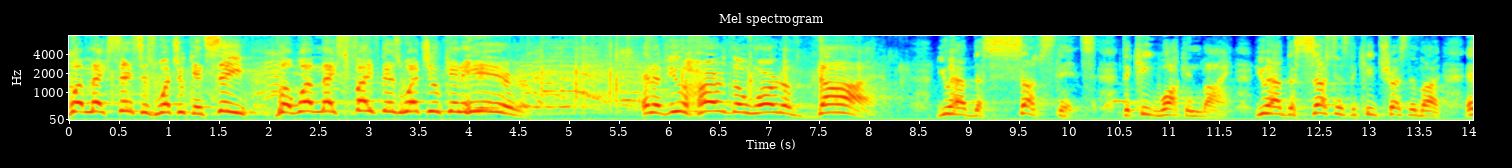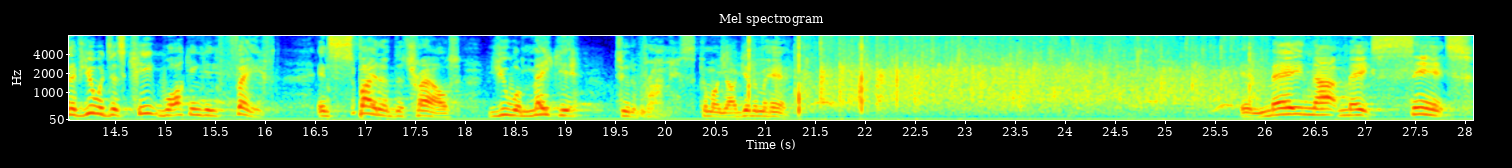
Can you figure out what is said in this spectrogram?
What makes sense is what you can see, but what makes faith is what you can hear. And if you heard the word of God, you have the substance to keep walking by. You have the substance to keep trusting by. And if you would just keep walking in faith in spite of the trials, you will make it to the promise. Come on, y'all, give them a hand. It may not make sense,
